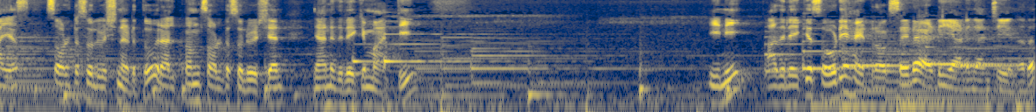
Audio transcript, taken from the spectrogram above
ആ യെസ് സോൾട്ട് സൊല്യൂഷൻ എടുത്തു. ഒരല്പം സോൾട്ട് സൊല്യൂഷൻ ഞാൻ ഇതിലേക്ക് മാറ്റി. ഇനി അതിലേക്ക് സോഡിയം ഹൈഡ്രോക്സൈഡ് ആഡ് ചെയ്യാണ് ഞാൻ ചെയ്യുന്നത്.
